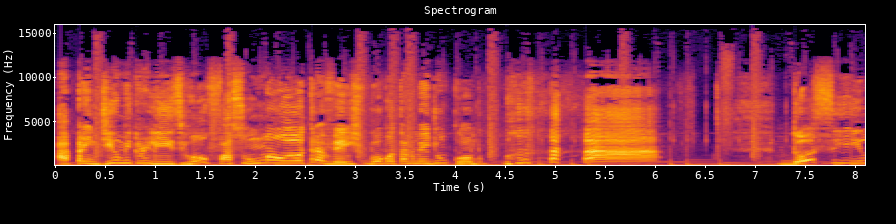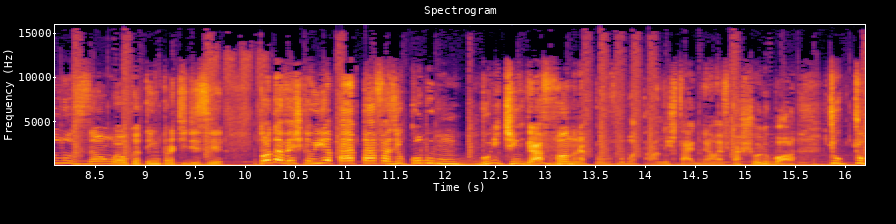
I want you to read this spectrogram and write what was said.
aprendi o micro release, ou faço uma ou outra vez, vou botar no meio de um combo. Doce ilusão é o que eu tenho para te dizer. Toda vez que eu ia para fazer o combo bonitinho, gravando, né? Pô, vou botar lá no Instagram, vai ficar show de bola. Tchu, tchu,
